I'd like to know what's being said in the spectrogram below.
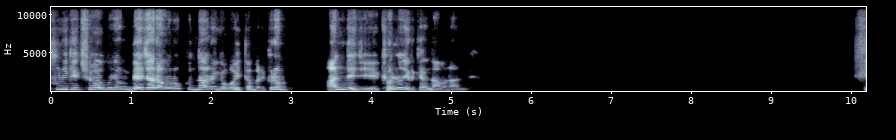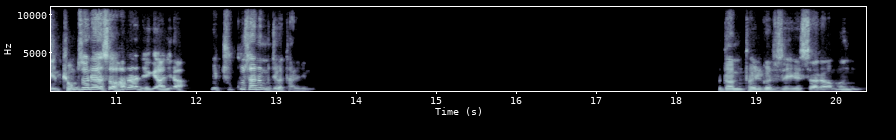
분위기에 취하고 그냥 내 자랑으로 끝나는 경우가 있단 말이에요. 그럼 안 되지. 결론이 이렇게 나면 안 돼. 이 겸손해서 하라는 얘기 아니라 이 죽고 사는 문제가 달린 거예요. 그 다음 더 읽어주세요. 옛 사람은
